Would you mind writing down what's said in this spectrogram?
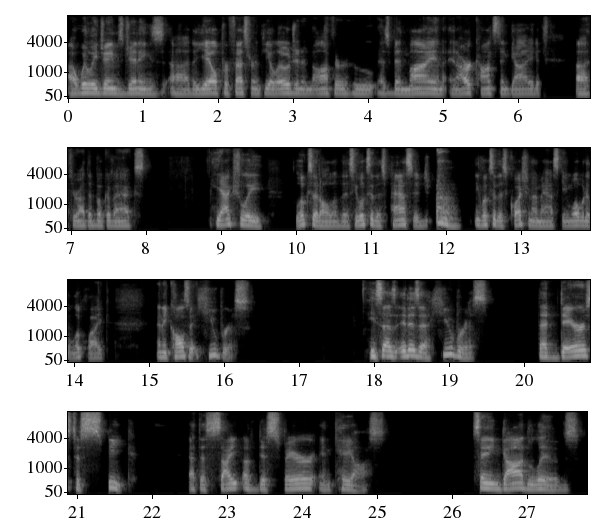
Uh, Willie James Jennings, uh, the Yale professor and theologian and author who has been my and, and our constant guide uh, throughout the book of Acts, he actually looks at all of this. He looks at this passage. he looks at this question I'm asking what would it look like? And he calls it hubris. He says it is a hubris that dares to speak at the sight of despair and chaos, saying, God lives,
